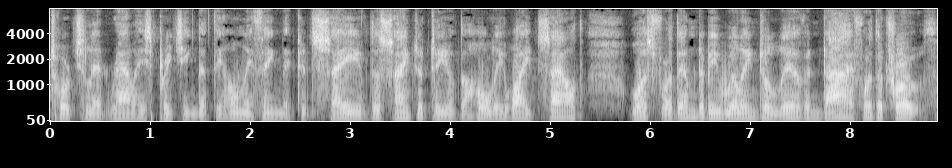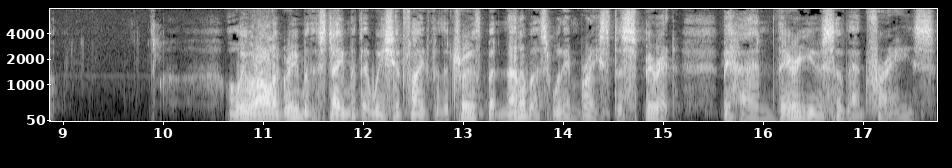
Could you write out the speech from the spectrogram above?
torch lit rallies preaching that the only thing that could save the sanctity of the holy white South was for them to be willing to live and die for the truth. Well, we would all agree with the statement that we should fight for the truth, but none of us would embrace the spirit behind their use of that phrase.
